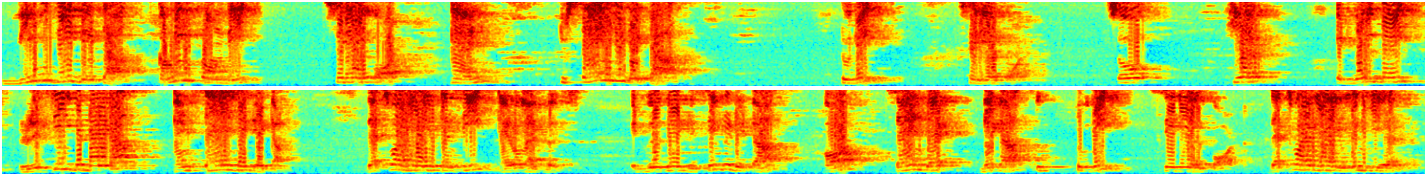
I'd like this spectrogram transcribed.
View the data coming from the serial port and to send the data to the serial port. So here it will be receive the data and send the data. That's why here you can see arrow like this. It will be receive the data or send that data to, to the serial port. That's why we are using here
